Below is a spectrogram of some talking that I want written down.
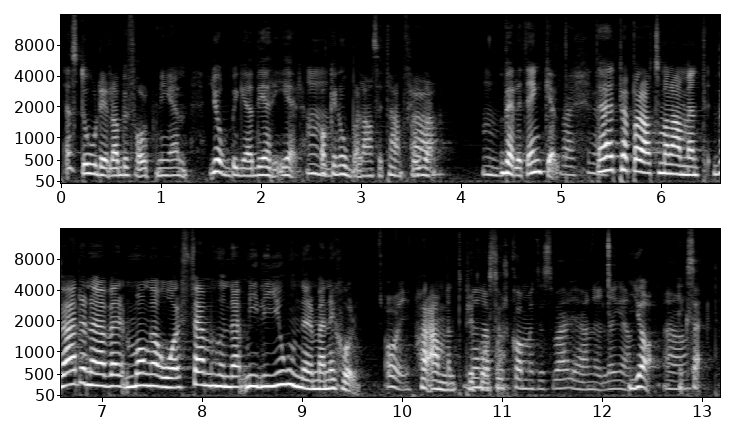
en stor del av befolkningen jobbiga diarréer och en obalans i tarmfloran. Väldigt enkelt. Verkligen. Det här är ett preparat som man har använt världen över, många år. 500 miljoner människor Oj. har använt Den har Precosa. först kommit till Sverige här nyligen. Ja, exakt.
